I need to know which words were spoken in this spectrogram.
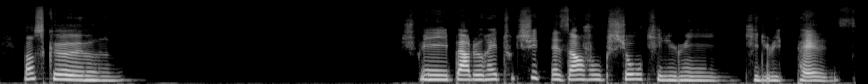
Je pense que je lui parlerai tout de suite des injonctions qui lui, qui lui pèsent.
